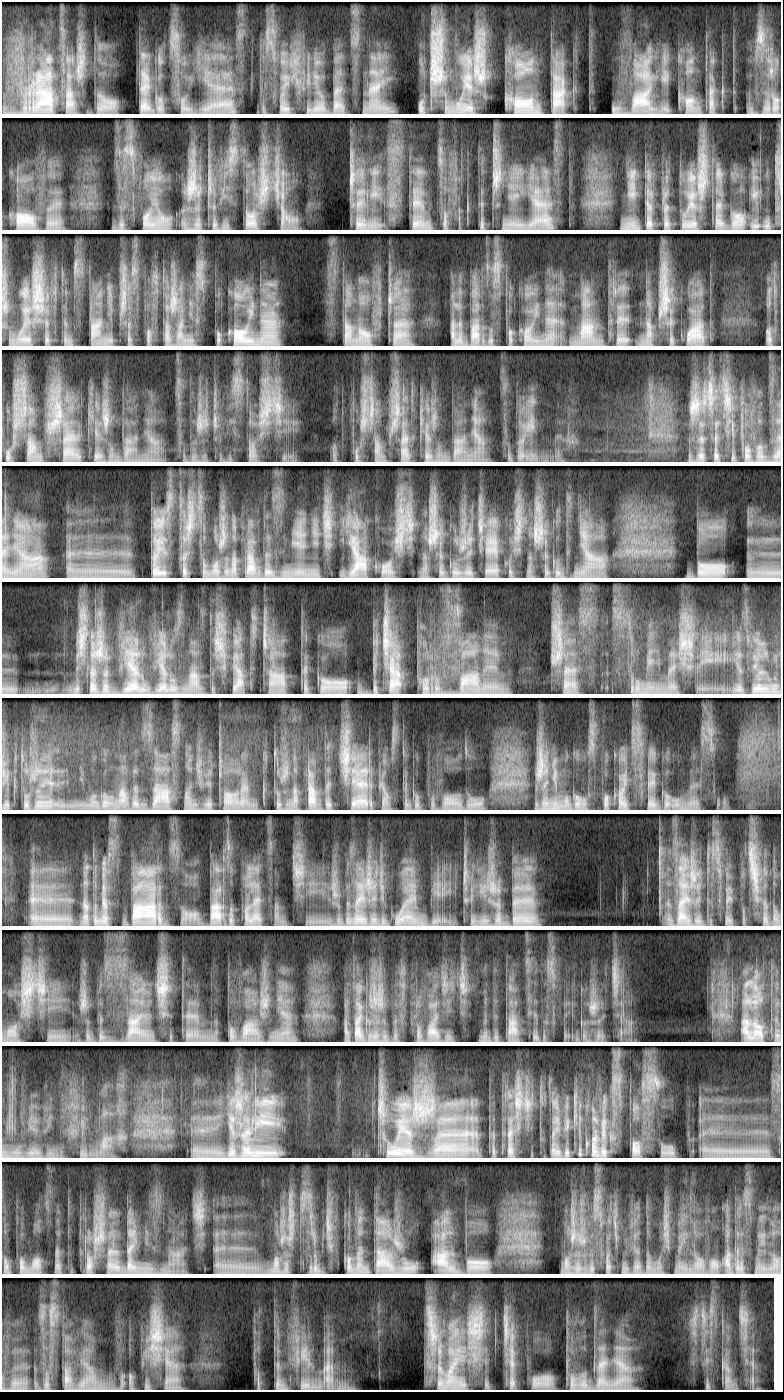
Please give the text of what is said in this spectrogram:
wracasz do tego, co jest, do swojej chwili obecnej, utrzymujesz kontakt uwagi, kontakt wzrokowy ze swoją rzeczywistością, czyli z tym, co faktycznie jest, nie interpretujesz tego i utrzymujesz się w tym stanie przez powtarzanie spokojne, stanowcze, ale bardzo spokojne mantry, na przykład odpuszczam wszelkie żądania co do rzeczywistości, odpuszczam wszelkie żądania co do innych. Życzę Ci powodzenia. Y, to jest coś, co może naprawdę zmienić jakość naszego życia, jakość naszego dnia, bo y, myślę, że wielu, wielu z nas doświadcza tego bycia porwanym przez strumień myśli. Jest wielu ludzi, którzy nie mogą nawet zasnąć wieczorem, którzy naprawdę cierpią z tego powodu, że nie mogą uspokoić swojego umysłu. Y, natomiast bardzo, bardzo polecam Ci, żeby zajrzeć głębiej, czyli żeby zajrzeć do swojej podświadomości, żeby zająć się tym na poważnie, a także, żeby wprowadzić medytację do swojego życia. Ale o tym mówię w innych filmach. Y, jeżeli czujesz, że te treści tutaj w jakikolwiek sposób y, są pomocne, to proszę daj mi znać. Y, możesz to zrobić w komentarzu albo możesz wysłać mi wiadomość mailową. Adres mailowy zostawiam w opisie pod tym filmem. Trzymaj się ciepło, powodzenia, ściskam Cię.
